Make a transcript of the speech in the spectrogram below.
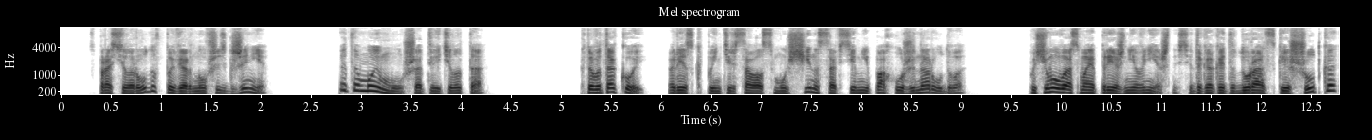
— спросил Рудов, повернувшись к жене. «Это мой муж», — ответила та. «Кто вы такой?» — резко поинтересовался мужчина, совсем не похожий на Рудова. «Почему у вас моя прежняя внешность? Это какая-то дурацкая шутка?»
